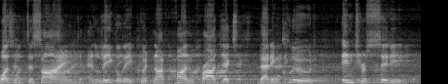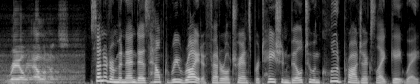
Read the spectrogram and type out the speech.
wasn't designed and legally could not fund projects that include intercity rail elements. Senator Menendez helped rewrite a federal transportation bill to include projects like Gateway.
